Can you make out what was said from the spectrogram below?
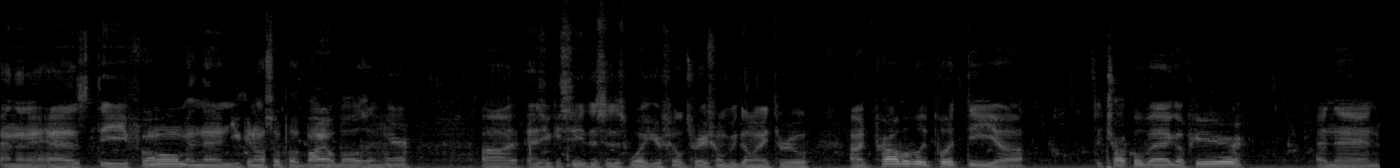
and then it has the foam, and then you can also put bio balls in here. Uh, as you can see, this is what your filtration will be going through. I'd probably put the uh, the charcoal bag up here, and then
